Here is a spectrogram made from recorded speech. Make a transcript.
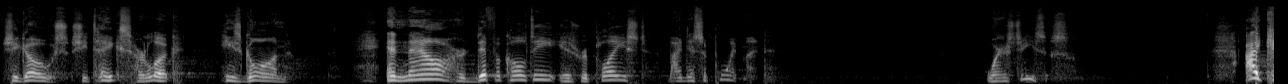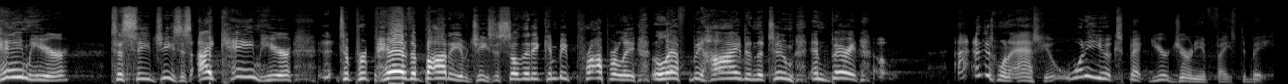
She goes, she takes her look, he's gone. And now her difficulty is replaced by disappointment. Where's Jesus? I came here to see Jesus. I came here to prepare the body of Jesus so that it can be properly left behind in the tomb and buried. I just want to ask you, what do you expect your journey of faith to be?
